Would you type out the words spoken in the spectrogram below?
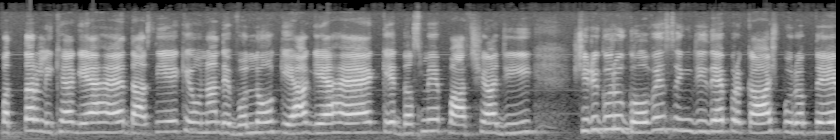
ਪੱਤਰ ਲਿਖਿਆ ਗਿਆ ਹੈ। ਦੱਸਦੀਏ ਕਿ ਉਹਨਾਂ ਦੇ ਵੱਲੋਂ ਕਿਹਾ ਗਿਆ ਹੈ ਕਿ ਦਸਵੇਂ ਪਾਤਸ਼ਾਹ ਜੀ ਸ਼੍ਰੀ ਗੁਰੂ ਗੋਬਿੰਦ ਸਿੰਘ ਜੀ ਦੇ ਪ੍ਰਕਾਸ਼ ਪੁਰਬ ਤੇ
